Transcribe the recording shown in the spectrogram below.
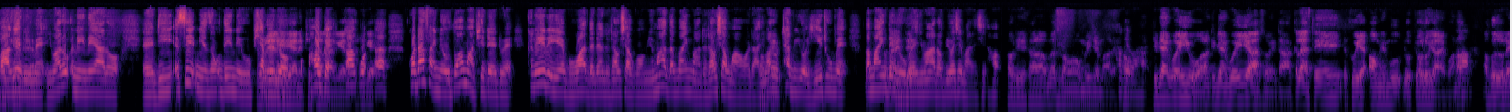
ပါဟုတ်ကဲ့ခဲ့ပေဗျာမဲ့ညီမတို့အနေနဲ့ကတော့အဲဒီအစ်စ်အမြင့်ဆုံးအသင်းတွေကိုဖျက်ပြီးတော့လွယ်လေကနေဖြတ်တက်လာခဲ့တာဟုတ်ကဲ့ကွာတာဖိုင်နယ်ကိုသွားမှာဖြစ်တဲ့အတွက်ကလေးတွေရဲ့ဘဝတန်းတစ်ထောက်လျှောက်ကောမြမသမိုင်းမှာတစ်ထောက်လျှောက်မှာတော့ဒါညီမတို့ထပ်ပြီးတော့ရေးထိုးမဲ့သမိုင်းတစ်လို့ပဲညီမကတော့ပြောချင်ပါတယ်ရှင်ဟုတ်ဟုတ်ဒီတစ်ခါတော့ mass ဘောင်ကိုမေးချင်ပါတယ်ဟုတ်ကဲ့ပါဟုတ်ဒီပြိုင်ပွဲကြီးကိုပေါ့နော်ဒီပြိုင်ပွဲကြီးရဆိုရင်ဒါကလပ်အသင်းတစ်ခုရဲ့အောင်မြင်မှုလို့ပြောလို့ရတယ်ပေါ့နော်အခုဆိုလဲ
